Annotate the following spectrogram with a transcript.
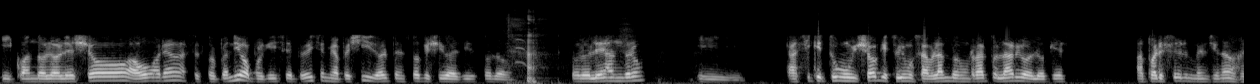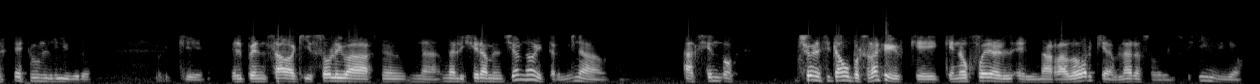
y cuando lo leyó ahora se sorprendió porque dice, pero dice mi apellido, él pensó que yo iba a decir solo, solo Leandro, y así que tuvo un shock, estuvimos hablando un rato largo de lo que es aparecer mencionado en un libro, porque él pensaba que solo iba a hacer una, ligera mención, ¿no? Y termina haciendo... Yo necesitaba un personaje que, que no fuera el, narrador que hablara sobre el suicidio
